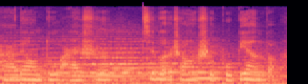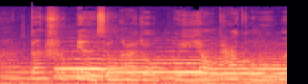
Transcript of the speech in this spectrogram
它亮度还是基本上是不变的。但是变星它就不一样，它可能会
